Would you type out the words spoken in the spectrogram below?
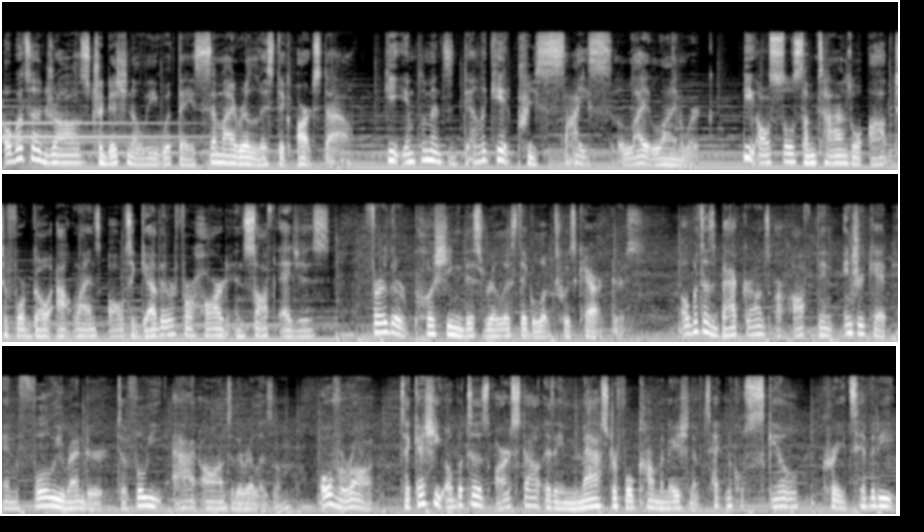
Obata draws traditionally with a semi-realistic art style. He implements delicate, precise light line work. He also sometimes will opt to forego outlines altogether for hard and soft edges, further pushing this realistic look to his characters. Obata's backgrounds are often intricate and fully rendered to fully add on to the realism. Overall, Takeshi Obata's art style is a masterful combination of technical skill, creativity,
